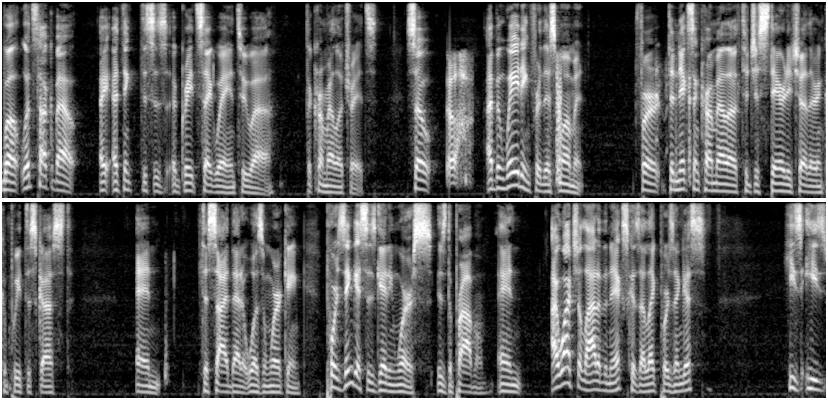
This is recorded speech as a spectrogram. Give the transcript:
Well, let's talk about. I, I think this is a great segue into uh, the Carmelo trades. So Ugh. I've been waiting for this moment for the Knicks and Carmelo to just stare at each other in complete disgust and decide that it wasn't working. Porzingis is getting worse is the problem. And I watch a lot of the Knicks cuz I like Porzingis. He's he's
